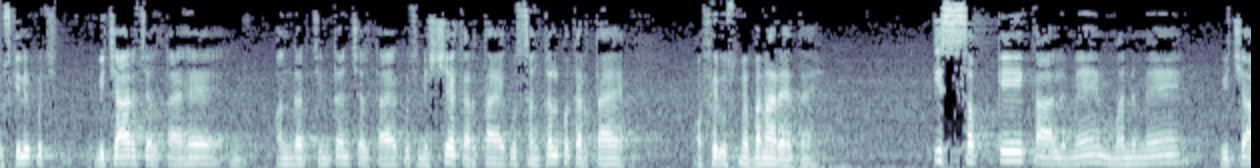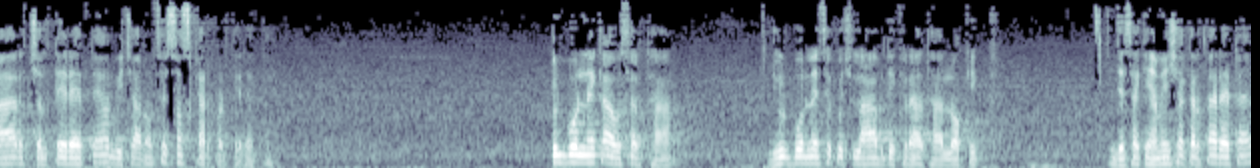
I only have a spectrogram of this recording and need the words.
उसके लिए कुछ विचार चलता है, अंदर चिंतन चलता है, कुछ निश्चय करता है, कुछ संकल्प करता है और फिर उसमें बना रहता है। इस सबके काल में मन में विचार चलते रहते हैं और विचारों से संस्कार पड़ते रहते हैं। झूठ बोलने का अवसर था। झूठ बोलने से कुछ लाभ दिख रहा था लौकिक। जैसा कि हमेशा करता रहता है।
